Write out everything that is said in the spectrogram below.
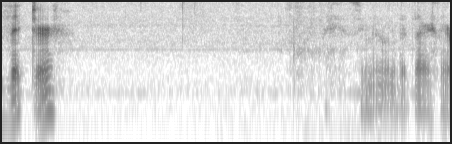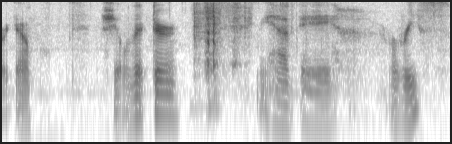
Victor. Zoom in a little bit there. There we go. Shield Victor. We have a Reese.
